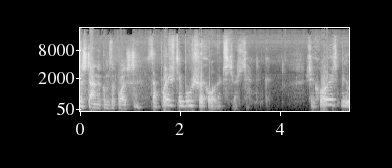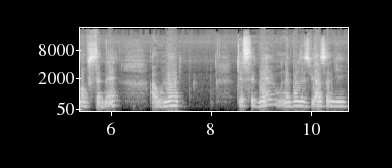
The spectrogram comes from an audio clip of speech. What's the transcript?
священником за Польщі? За Польщі був Шехович священник. Шехович він мав сини, а вони, ті сини, вони були зв'язані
